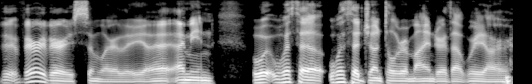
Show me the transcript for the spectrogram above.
very, very similarly. I, I mean, w- with a with a gentle reminder that we are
